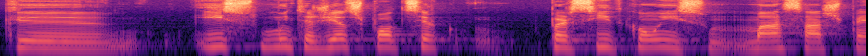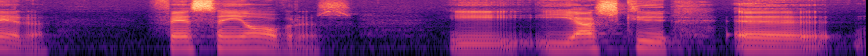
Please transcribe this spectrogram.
que isso muitas vezes pode ser parecido com isso, massa à espera, fé sem obras. E, e acho que uh,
